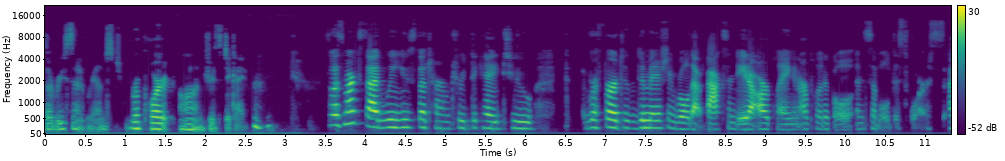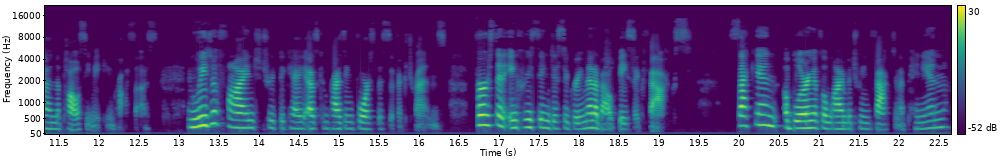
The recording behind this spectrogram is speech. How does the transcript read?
the recent RAND report on truth decay. Mm-hmm. So, as Mark said, we use the term truth decay to refer to the diminishing role that facts and data are playing in our political and civil discourse and the policymaking process. And we defined truth decay as comprising four specific trends. First, an increasing disagreement about basic facts. Second, a blurring of the line between fact and opinion.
